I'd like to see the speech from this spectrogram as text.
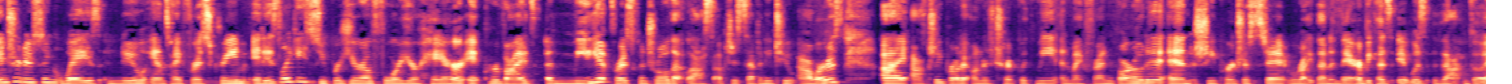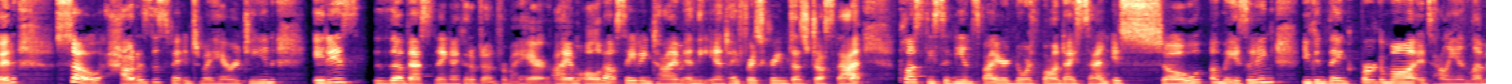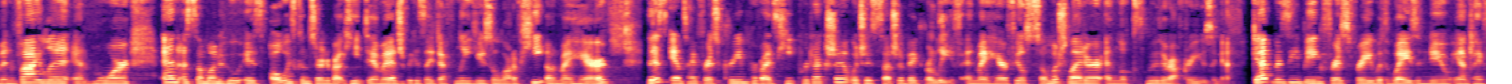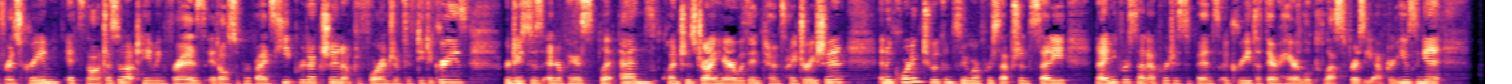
Introducing Ouai's new anti frizz cream. It is like a superhero for your hair. It provides immediate frizz control that lasts up to 72 hours. I actually brought it on a trip with me and my friend borrowed it and she purchased it right then and there because it was that good. So, how does this fit into my hair routine? It is the best thing I could have done for my hair. I am all about saving time, and the anti frizz cream does just that. Plus, the Sydney inspired North Bondi scent is so amazing. You can thank bergamot, Italian lemon violet, and more. And as someone who is always concerned about heat damage, because I definitely use a lot of heat on my hair, this anti frizz cream provides heat protection, which is such a big relief, and my hair feels so much lighter and looks smoother after using it. Get busy being frizz free with Ouai's new anti frizz cream. It's not just about taming frizz, it also provides heat protection up to 450 degrees, reduces and repairs split ends, quenches dry hair with intense hydration, and according to a consumer perception study, 90% of participants agreed that their hair looked less frizzy after using it.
